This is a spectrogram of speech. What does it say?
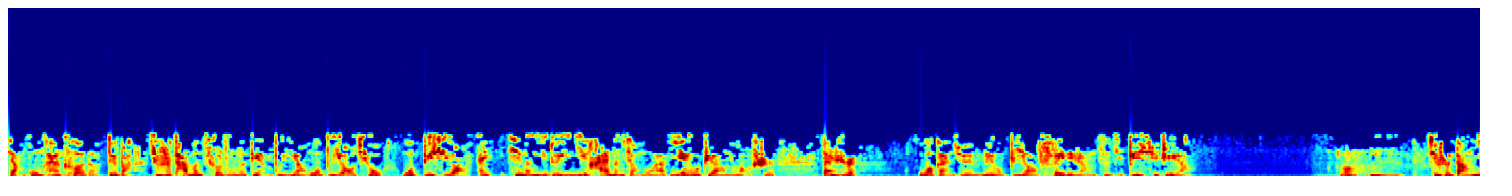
讲公开课的，对吧？就是他们侧重的点不一样。我不要求我必须要哎，既能一对一，还能讲公开，也有这样的老师，但是我感觉没有必要非得让自己必须这样。嗯，就是当你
